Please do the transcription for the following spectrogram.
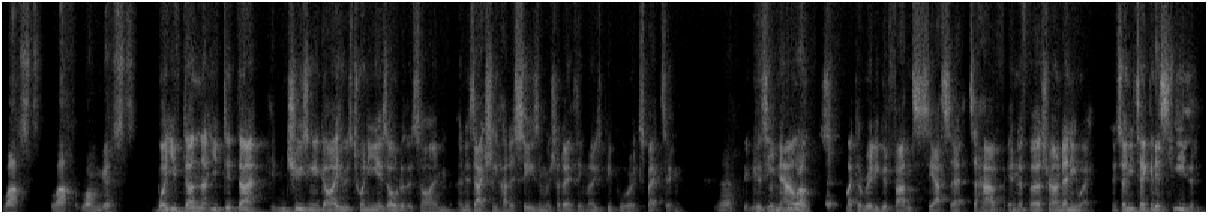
last laugh longest." Well, you've done that. You did that in choosing a guy who was 20 years old at the time and has actually had a season which I don't think most people were expecting Yeah, because he now well. looks like a really good fantasy asset to have in the first round anyway. And it's only taken a season.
